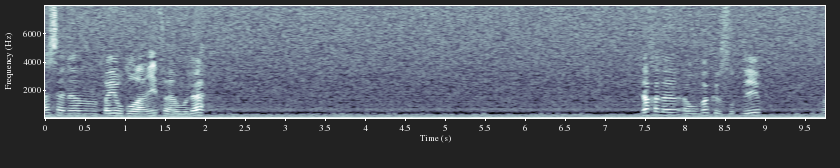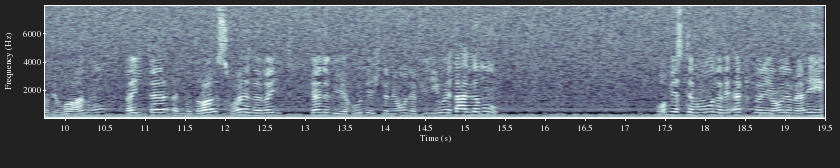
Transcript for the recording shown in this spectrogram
حسنا فيضاعفه له دخل أبو بكر الصديق رضي الله عنه بيت المدراس وهذا بيت كان اليهود يجتمعون فيه ويتعلمون وهم يستمعون لأكبر علمائهم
